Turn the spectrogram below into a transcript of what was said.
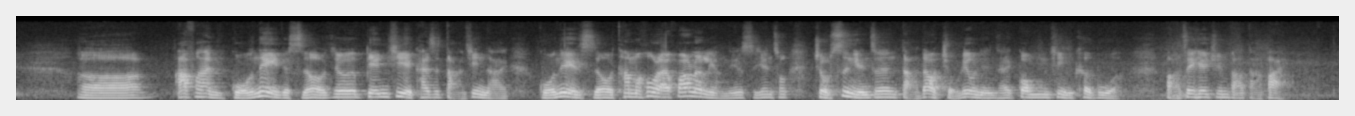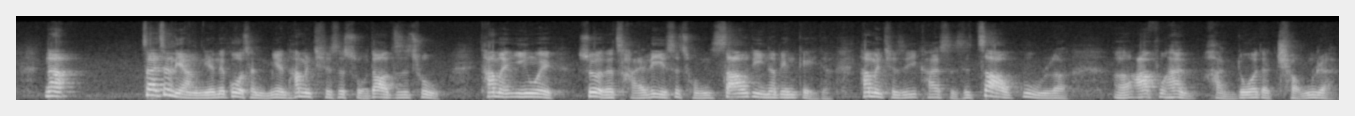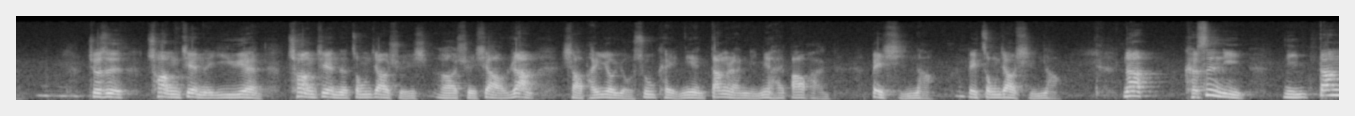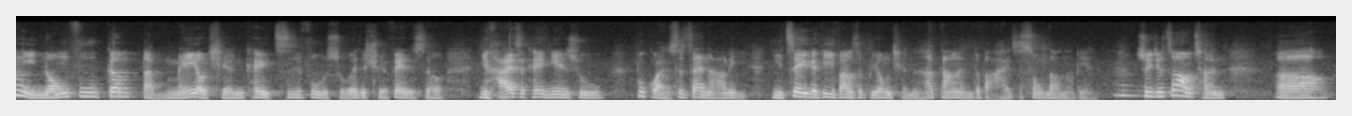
呃。阿富汗国内的时候，就是边界开始打进来，国内的时候，他们后来花了两年时间，从九四年真正打到九六年才攻进喀布尔，把这些军阀打败。那在这两年的过程里面，他们其实所到之处，他们因为所有的财力是从沙地那边给的，他们其实一开始是照顾了呃阿富汗很多的穷人。就是创建了医院，创建了宗教学呃学校，让小朋友有书可以念。当然，里面还包含被洗脑、被宗教洗脑。那可是你，你当你农夫根本没有钱可以支付所谓的学费的时候，你孩子可以念书，不管是在哪里，你这个地方是不用钱的，他当然都把孩子送到那边。嗯，所以就造成，呃，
